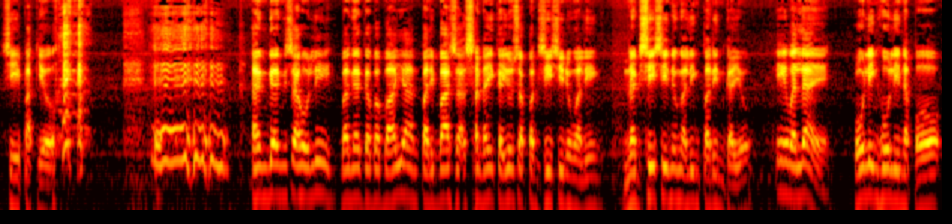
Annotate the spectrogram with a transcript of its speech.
si Pacquiao. Hanggang sa huli, mga kababayan, palibasa, sanay kayo sa pagsisinungaling. Nagsisinungaling pa rin kayo. Eh wala eh. Huling-huli na po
